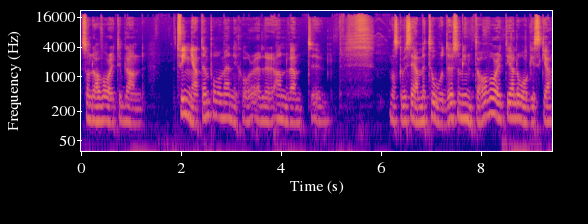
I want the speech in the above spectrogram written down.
som det har varit ibland, tvingat den på människor eller använt eh, vad ska vi säga, metoder som inte har varit dialogiska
